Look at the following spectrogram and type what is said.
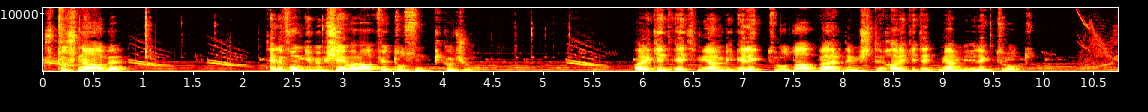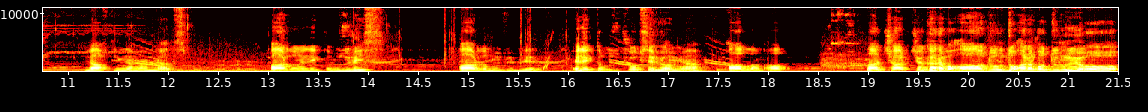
Şu tuş ne abi? Telefon gibi bir şey var. Afiyet olsun Pikachu. Hareket etmeyen bir elektroda ver demişti. Hareket etmeyen bir elektrot. Laf dinlemem lazım. Pardon Elektabuz reis. Pardon özür dilerim. Elektabuz'u çok seviyorum ya. Al lan al. Lan çarpacak araba. Aa durdu. Araba duruyor.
